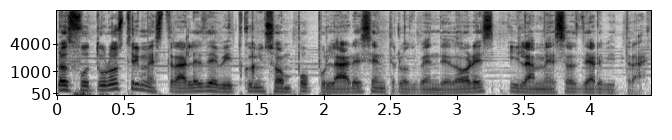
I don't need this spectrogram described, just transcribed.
Los futuros trimestrales de Bitcoin son populares entre los vendedores y las mesas de arbitraje.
